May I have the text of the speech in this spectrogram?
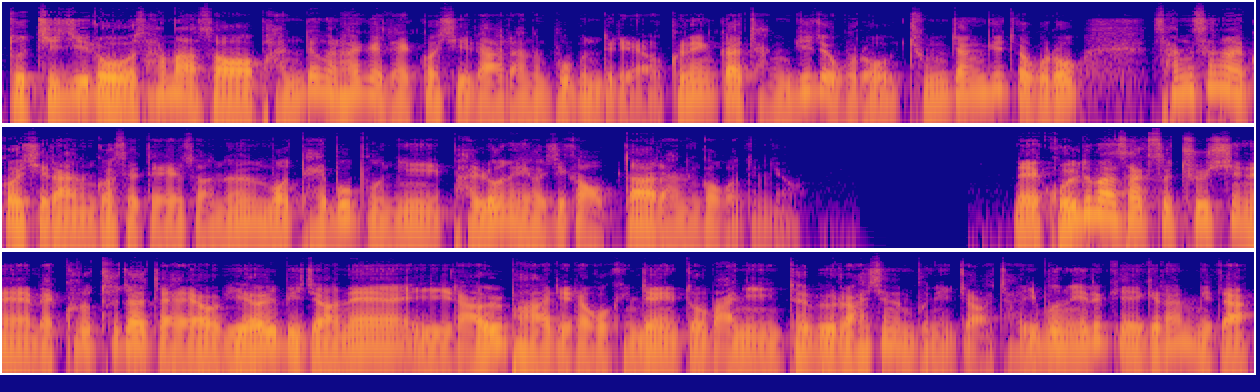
또 지지로 삼아서 반등을 하게 될 것이다라는 부분들이에요. 그러니까 장기적으로, 중장기적으로 상승할 것이라는 것에 대해서는 뭐 대부분이 반론의 여지가 없다라는 거거든요. 네, 골드만삭스 출신의 매크로 투자자예요. 리얼비전의 이 라울 바알이라고 굉장히 또 많이 인터뷰를 하시는 분이죠. 자, 이분은 이렇게 얘기를 합니다.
